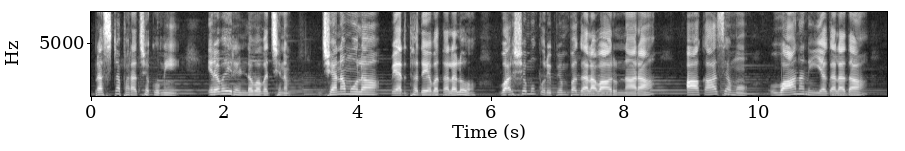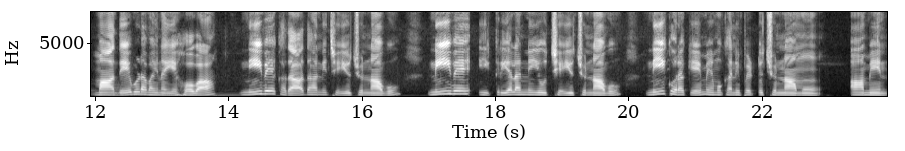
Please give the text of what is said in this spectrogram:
భ్రష్టపరచకుమి. ఇరవై రెండవ వచనం. జనముల వ్యర్థ దేవతలలో వర్షము కురిపింపగలవారున్నారా? ఆకాశము వాననీయగలదా? మా దేవుడవైన యహోవా నీవే కదా దాన్ని చేయుచున్నావు? నీవే ఈ క్రియలన్నీ చేయుచున్నావు? నీ కొరకే మేము కనిపెట్టుచున్నాము. ఆమెన్.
